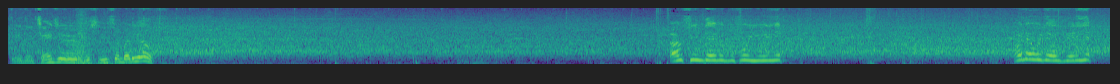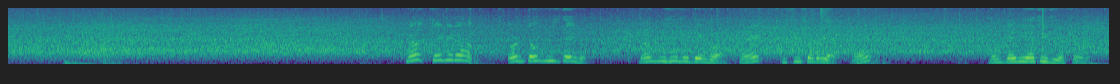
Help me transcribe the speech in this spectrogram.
Either change it or just use somebody else. I've seen David before, you idiot. I know it is, idiot. No, figure it out. Or don't use David. Don't use either Benoit, alright? Just use somebody else, alright? Maybe that's easier for you.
